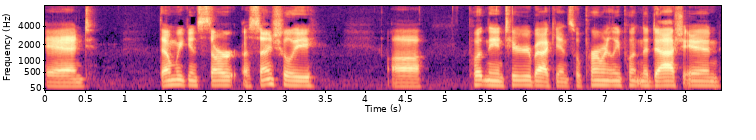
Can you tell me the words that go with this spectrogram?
and then we can start essentially uh, putting the interior back in. So permanently putting the dash in,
